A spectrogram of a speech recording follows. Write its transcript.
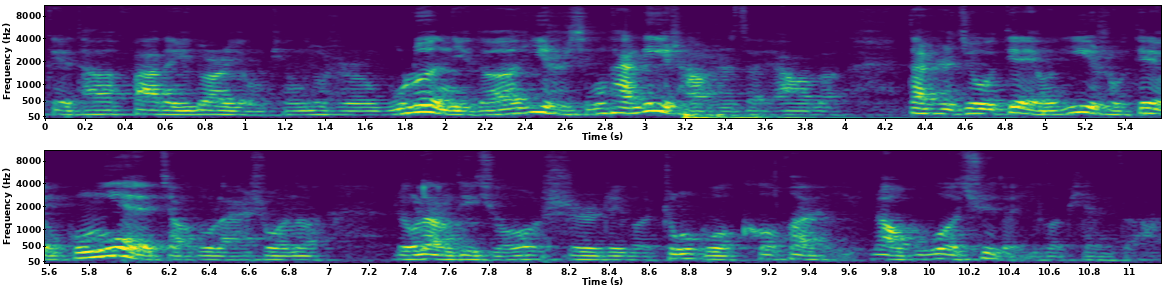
给他发的一段影评，就是无论你的意识形态立场是怎样的，但是就电影艺术、电影工业角度来说呢，《流浪地球》是这个中国科幻绕不过去的一个片子啊。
